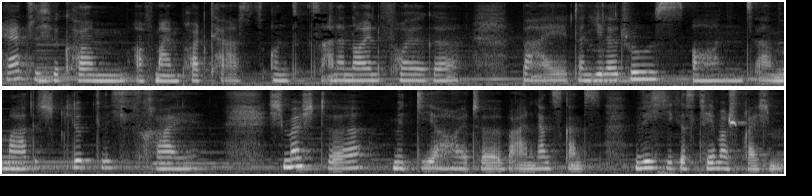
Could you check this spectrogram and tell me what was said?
Herzlich willkommen auf meinem Podcast und zu einer neuen Folge bei Daniela Drews und ähm, Magisch Glücklich Frei. Ich möchte mit dir heute über ein ganz, ganz wichtiges Thema sprechen.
